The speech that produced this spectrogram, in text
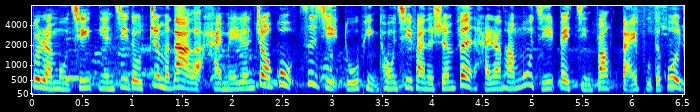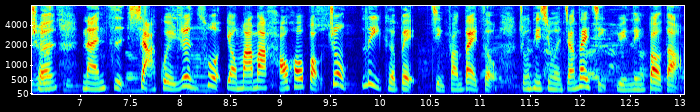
不然母亲年纪都这么大了，还没人照顾，自己毒品通缉犯的身份，还让他目击被警方逮捕的过程。男子下跪认错，要妈妈好好保重，立刻被警方带走。中天新闻江代景云林报道。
